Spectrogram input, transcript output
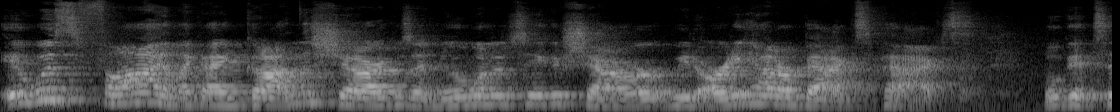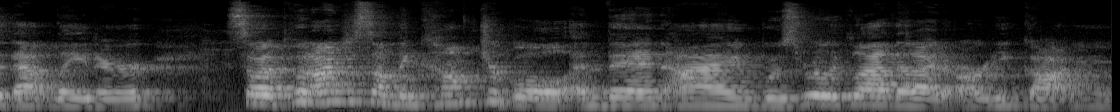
it was fine. Like I got in the shower because I knew I wanted to take a shower. We'd already had our bags packed. We'll get to that later. So I put on just something comfortable, and then I was really glad that I'd already gotten,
